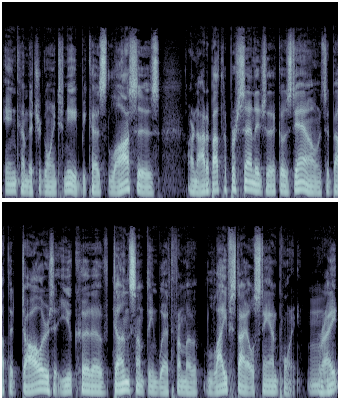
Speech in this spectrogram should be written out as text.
income that you're going to need because losses are not about the percentage that it goes down. It's about the dollars that you could have done something with from a lifestyle standpoint, Mm-hmm. right?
